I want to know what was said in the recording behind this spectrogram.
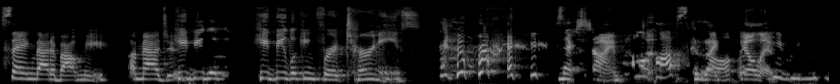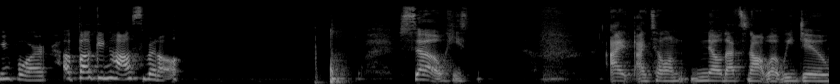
saying that about me. Imagine. he'd be look he'd be looking for attorneys right. next time A hospital. I kill him. He'd be looking for a fucking hospital. so he's i i tell him no that's not what we do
